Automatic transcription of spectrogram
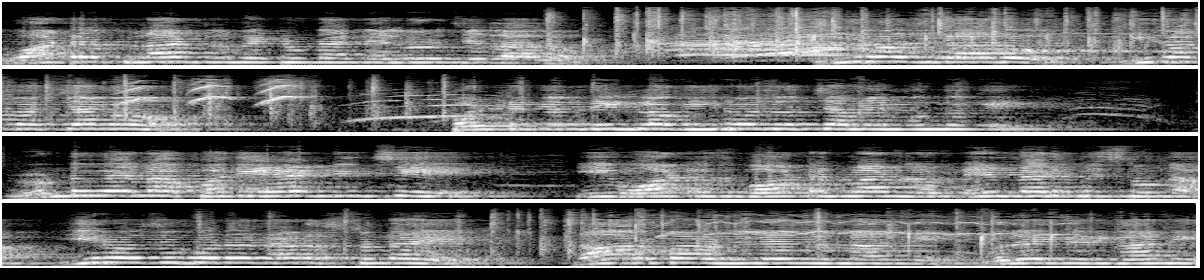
వాటర్ ప్లాంట్లు పెట్టున్నా నెల్లూరు జిల్లాలో. ఈ రోజు కాదు ఈ రోజు వచ్చాము పొలిటికల్ దీంట్లోకి ఈ రోజు వచ్చాము మీ ముందుకి. రెండు వేల పదిహేడు నుంచి ఈ వాటర్ వాటర్ ప్లాంట్లు నేను నడిపిస్తున్నా. ఈ రోజు కూడా నడుస్తున్నాయి. నార్మల్ విలేజ్ అన్ని ఉదయగిరి కానీ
